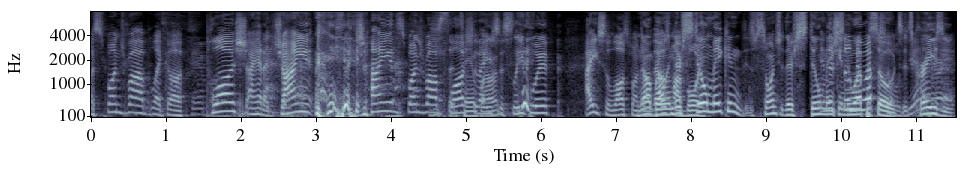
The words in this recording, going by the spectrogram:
a SpongeBob like a plush. I had a giant, a giant SpongeBob Just plush that I used to sleep with. I used to love SpongeBob. no, that bro, was and my they're boy. still making Sponge. They're still And making still new, new episodes. episodes, It's yeah. crazy.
